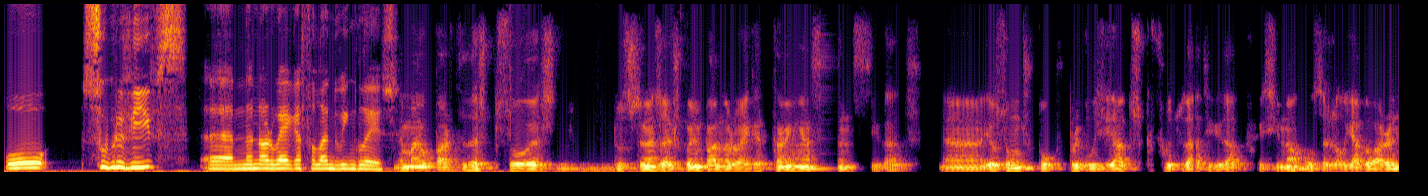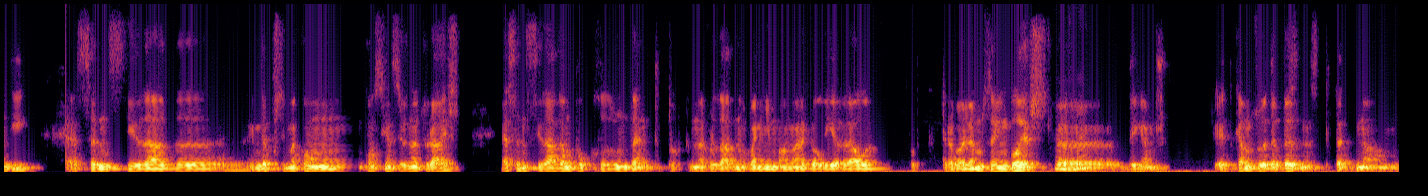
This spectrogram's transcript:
ou sobrevive-se uh, na Noruega falando inglês? A maior parte das pessoas, dos estrangeiros que vêm para a Noruega, têm essa necessidade. Uh, eu sou um dos poucos privilegiados que, fruto da atividade profissional, ou seja, ligado ao R&D, essa necessidade, ainda por cima com, com ciências naturais, essa necessidade é um pouco redundante, porque na verdade não vem nenhuma mais-valia dela, porque trabalhamos em inglês, uhum. uh, digamos, educamos o da business, portanto não,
